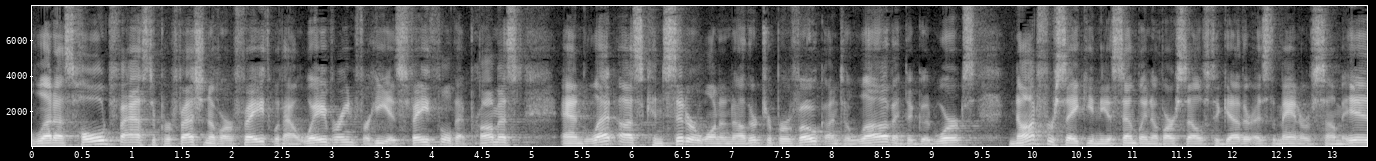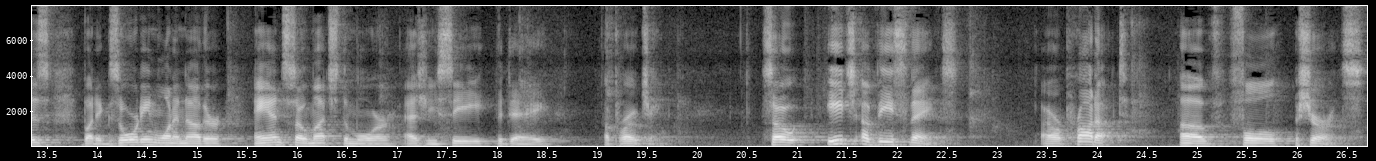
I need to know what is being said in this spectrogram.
Let us hold fast the profession of our faith without wavering, for he is faithful that promised. And let us consider one another to provoke unto love and to good works, not forsaking the assembling of ourselves together as the manner of some is, but exhorting one another, and so much the more as ye see the day approaching. So each of these things are a product of full assurance.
